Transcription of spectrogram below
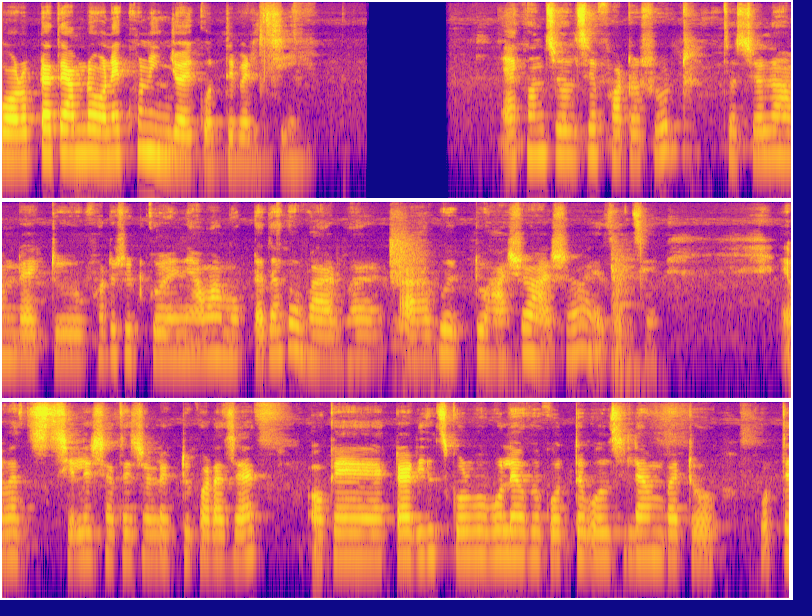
বরফটাতে আমরা অনেকক্ষণ এনজয় করতে পেরেছি। এখন চলছে ফটোশ্যুট। তো চলো আমরা একটু ফটোশ্যুট করে নিই। আমার মুখটা দেখো, ভার ভার। আবু একটু হাসো হাসো এসেছে এবার ছেলের সাথে চলো, একটু করা যাক। ওকে একটা রিলস করব বলে ওকে করতে বলছিলাম বাট ও করতে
